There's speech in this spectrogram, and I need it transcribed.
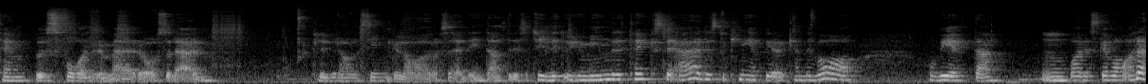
tempusformer och sådär. Plural och singular och sådär. Det är inte alltid så tydligt. Och ju mindre text det är desto knepigare kan det vara att veta mm. vad det ska vara.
